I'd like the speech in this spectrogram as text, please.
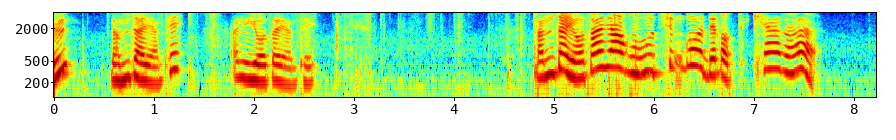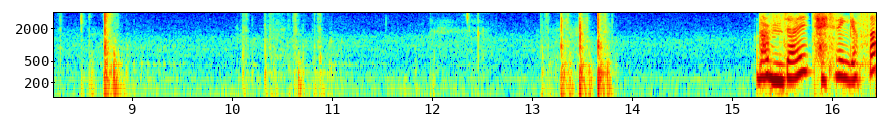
응? 남자애한테? 아니 여자애한테 남자 여자냐고 친구야 내가 어떻게 알아 남자애? 잘생겼어?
